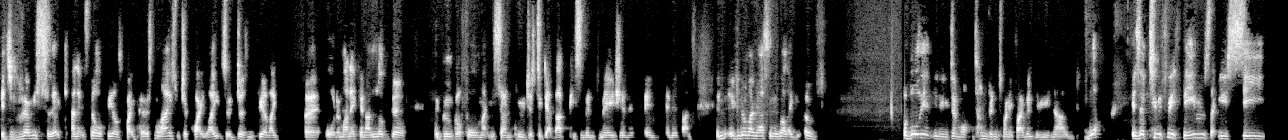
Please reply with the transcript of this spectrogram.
it's very slick and it still feels quite personalized, which I quite like. So it doesn't feel like uh, automatic, and I love the the Google form that you send through just to get that piece of information in, in advance. And if you don't mind me asking as well, like of of all the you know you've done what 125 interviews now, what is there two or three themes that you see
